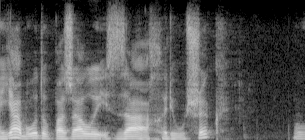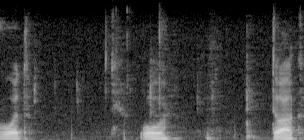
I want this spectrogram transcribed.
Я буду, пожалуй, за хрюшек. Вот. О. Так.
